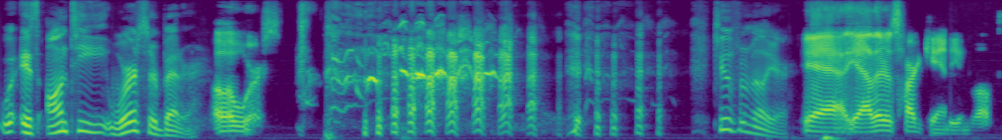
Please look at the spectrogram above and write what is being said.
right? Is auntie worse or better? Oh, worse. Too familiar. Yeah, yeah. There's hard candy involved.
